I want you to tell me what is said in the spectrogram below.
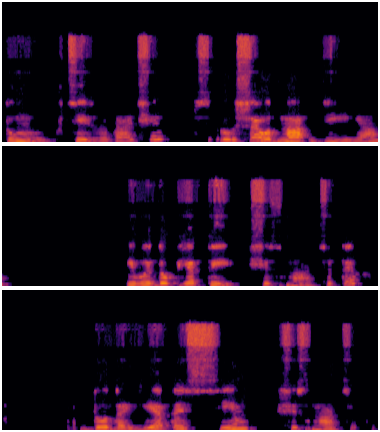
Тому в цій задачі лише одна дія, і ви до 5 шістнадцятих додаєте 7 шістнадцятих.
